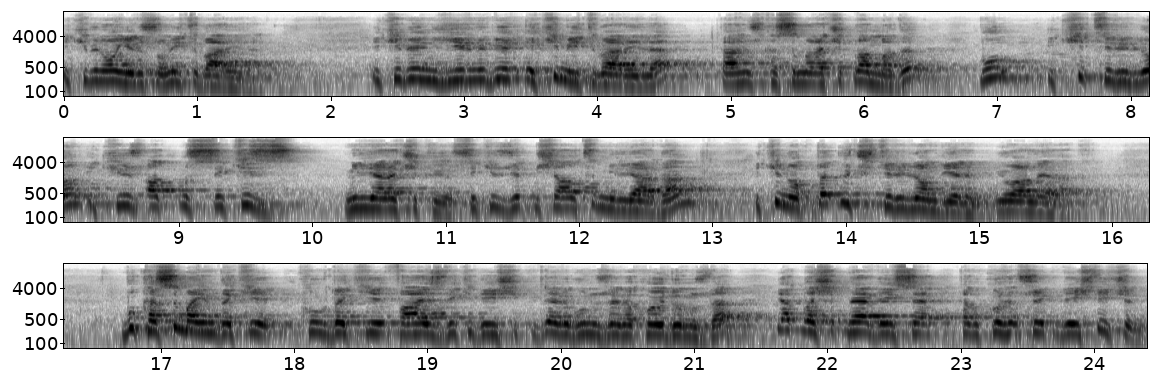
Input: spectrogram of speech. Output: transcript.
2017 sonu itibariyle. 2021 Ekim itibariyle daha henüz Kasımlar açıklanmadı. Bu 2 trilyon 268 milyara çıkıyor. 876 milyardan 2.3 trilyon diyelim yuvarlayarak. Bu Kasım ayındaki kurdaki faizdeki değişiklikleri bunun üzerine koyduğumuzda yaklaşık neredeyse tabii kur sürekli değiştiği için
